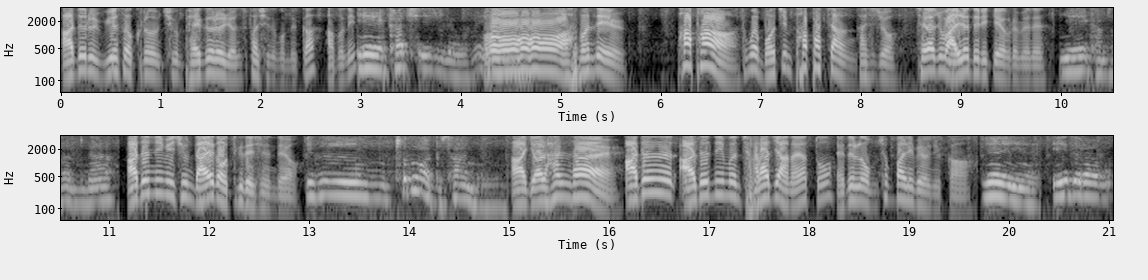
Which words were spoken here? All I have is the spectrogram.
아들을 위해서 그럼 지금 배그를 연습하시는 겁니까? 아버님? 예, 같이 해주려고. 예. 어 아버님 파파 정말 멋진 파파짱 하시죠 제가 좀 알려드릴게요 그러면은 예, 감사합니다. 아드님이 지금 나이가 어떻게 되시는데요? 지금 초등학교 4학년이에요. 아 11살 아드는 아드님은 잘하지 않아요 또? 애들은 엄청 빨리 배우니까 예, 예. 애들하고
